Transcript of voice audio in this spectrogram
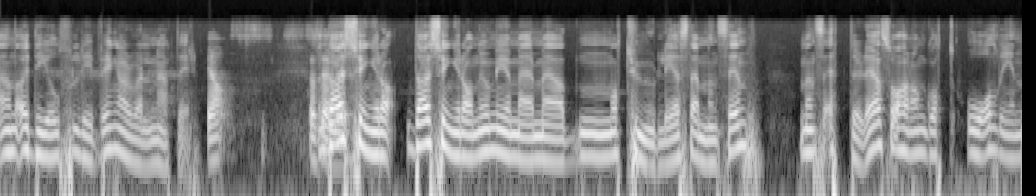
An Ideal for Living er det vel den heter. Ja. Der synger, han, der synger han jo mye mer med den naturlige stemmen sin. Mens etter det så har han gått all in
